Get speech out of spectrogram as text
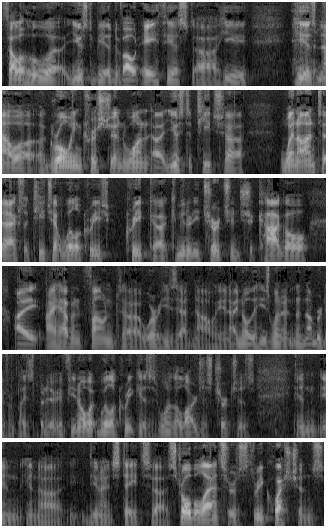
fellow who uh, used to be a devout atheist, uh, he he is now a, a growing Christian. One uh, used to teach, uh, went on to actually teach at Willow Creek, Creek uh, Community Church in Chicago. I, I haven't found uh, where he's at now. And I know that he's went in a number of different places. But if you know what Willow Creek is, it's one of the largest churches in, in, in uh, the United States. Uh, Strobel answers three questions,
